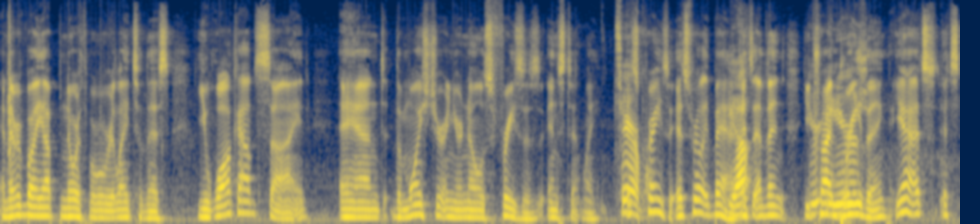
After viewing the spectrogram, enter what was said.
and everybody up north will relate to this, you walk outside and the moisture in your nose freezes instantly. Terrible. It's crazy. It's really bad. Yeah. It's, and then you Your try ears- breathing. Yeah, it's it's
